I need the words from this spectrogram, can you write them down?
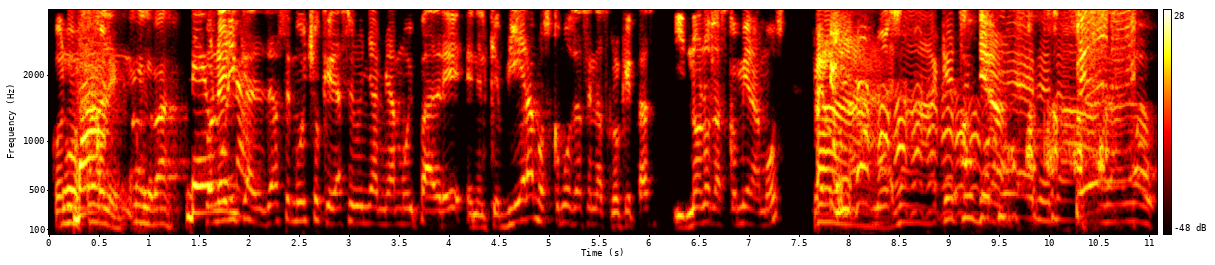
Con, con Erika desde hace mucho quería hacer un ñam ñam muy padre en el que viéramos cómo se hacen las croquetas y no nos las comiéramos. Pero ah, qué chiste tiene. No, no,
